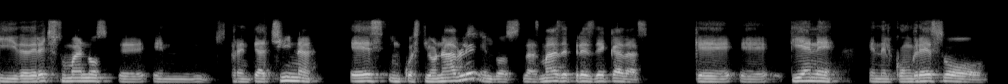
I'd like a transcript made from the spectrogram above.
y de derechos humanos eh, en, frente a China es incuestionable en los, las más de tres décadas que tiene en el Congreso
